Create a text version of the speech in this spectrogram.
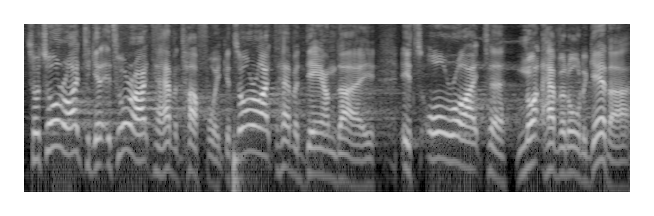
So it's all right to get it's all right to have a tough week. It's all right to have a down day. It's all right to not have it all together.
